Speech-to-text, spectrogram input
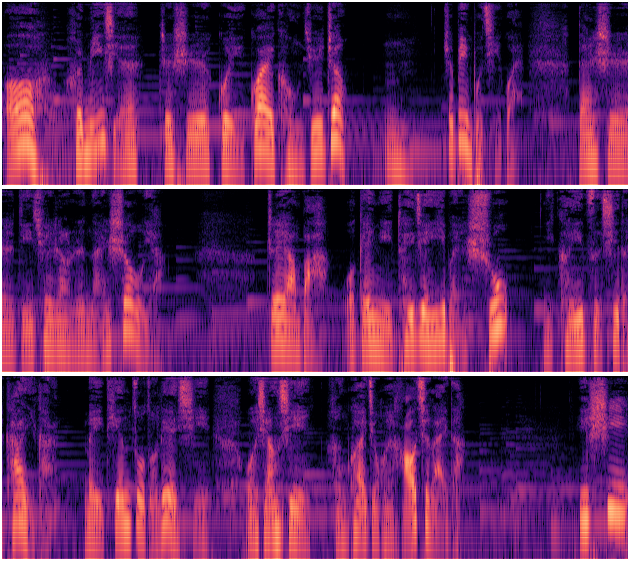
哦，很明显。”这是鬼怪恐惧症，嗯，这并不奇怪，但是的确让人难受呀。这样吧，我给你推荐一本书，你可以仔细的看一看，每天做做练习，我相信很快就会好起来的。于是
